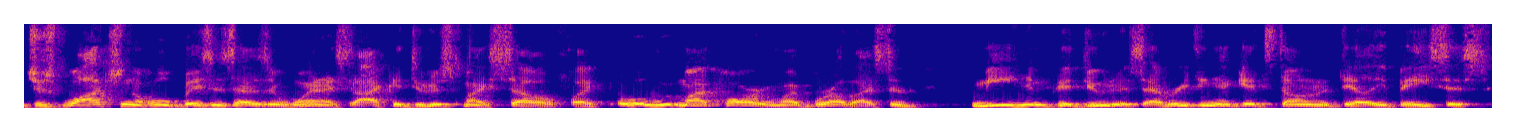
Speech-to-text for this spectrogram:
just watching the whole business as it went, I said, I could do this myself. Like with my partner, my brother, I said, me and him could do this. Everything that gets done on a daily basis.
